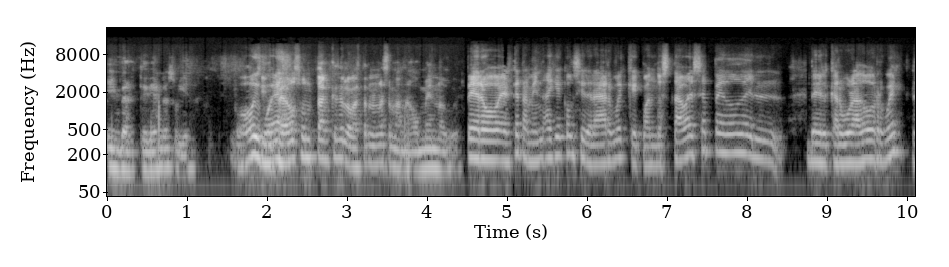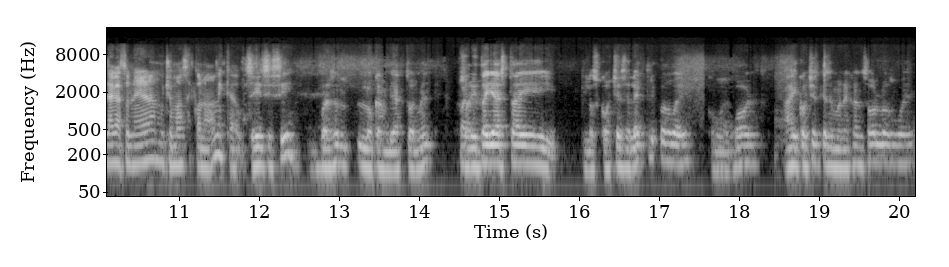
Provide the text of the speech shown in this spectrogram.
invertiría en gasolina? Uy, Sin güey. pedos, un tanque se lo gastan en una semana o menos, güey. Pero es que también hay que considerar, güey, que cuando estaba ese pedo del, del carburador, güey, la gasolina era mucho más económica, güey. Sí, sí, sí. Por eso lo cambié actualmente. Pues ahorita ya está ahí los coches eléctricos, güey, como el Volt. Hay coches que se manejan solos, güey,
